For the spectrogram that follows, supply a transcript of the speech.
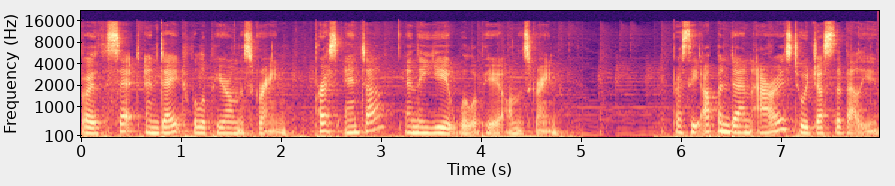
Both set and date will appear on the screen. Press enter and the year will appear on the screen. Press the up and down arrows to adjust the value.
